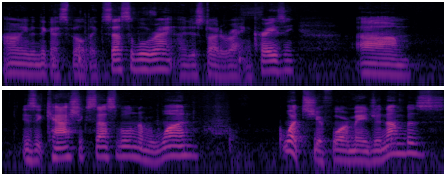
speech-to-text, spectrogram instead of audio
I don't even think I spelled accessible right. I just started writing crazy. Um, is it cash accessible? Number one. What's your four major numbers?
